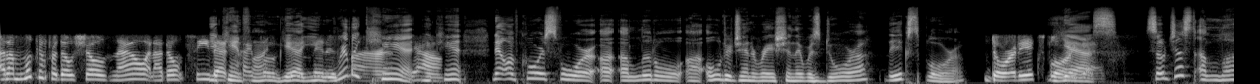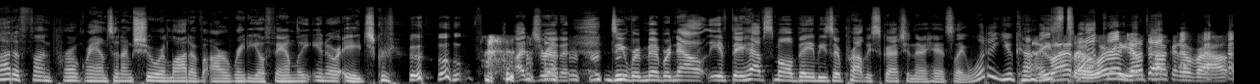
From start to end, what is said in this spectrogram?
and I'm looking for those shows now, and I don't see You that. You can't type find. Of Yeah, you really can't. Yeah. You can't. Now, of course, for a, a little uh, older generation, there was Dora the Explorer. Dora the Explorer. yes. So just a lot of fun programs, and I'm sure a lot of our radio family in our age group, Audretta, do remember. Now, if they have small babies, they're probably scratching their heads like, "What are you guys I talking. What are y'all about?" talking about?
